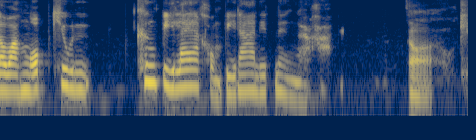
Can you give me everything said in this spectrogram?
ระวังงบคิว ครึ่งปีแรกของปีหน้านิดนึงอะค่ะอ๋อโอเค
